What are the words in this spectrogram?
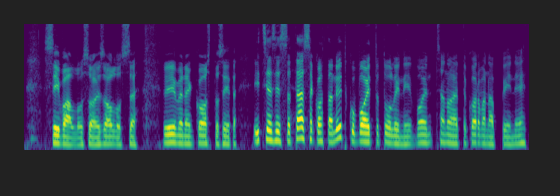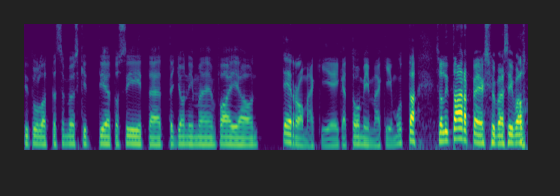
sivallus olisi ollut se viimeinen kosto siitä. Itse asiassa tässä kohtaa, nyt kun voitto tuli, niin voin sanoa, että korvanappiin ehti tulla tässä myöskin tieto siitä, että Jonimäen faija on Teromäki eikä Tomimäki, mutta se oli tarpeeksi hyvä sivallus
